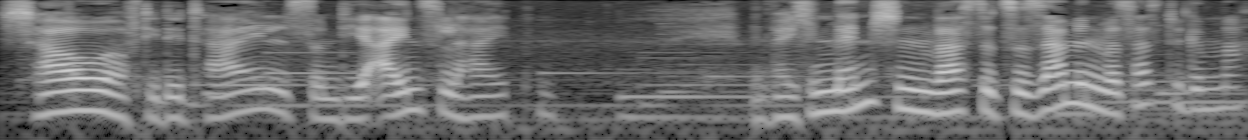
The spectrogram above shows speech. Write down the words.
Schau auf die Details und die Einzelheiten. Mit welchen Menschen warst du zusammen? Was hast du gemacht?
